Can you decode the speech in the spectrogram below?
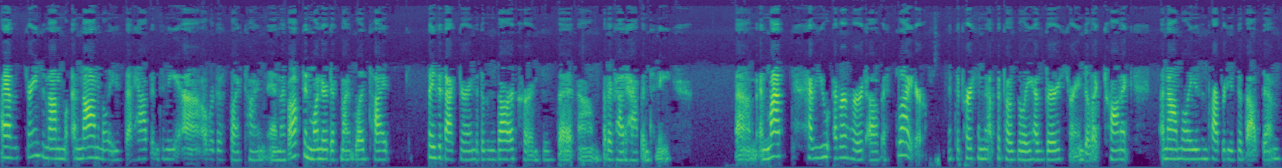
I have a strange anom- anomalies that happen to me uh, over this lifetime, and I've often wondered if my blood type plays a factor into the bizarre occurrences that um, that I've had happen to me. Um, and last, have you ever heard of a slider? It's a person that supposedly has very strange electronic anomalies and properties about them.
